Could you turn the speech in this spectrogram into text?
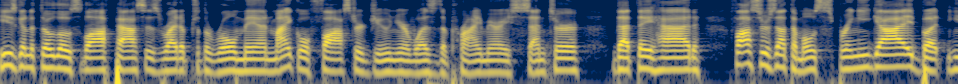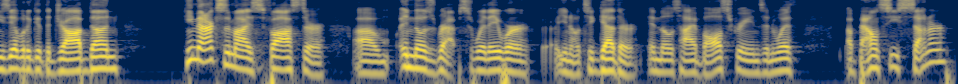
he's going to throw those loft passes right up to the roll man. Michael Foster Jr. was the primary center that they had. Foster's not the most springy guy, but he's able to get the job done. He maximized Foster um, in those reps where they were, you know, together in those high ball screens. And with a bouncy center,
